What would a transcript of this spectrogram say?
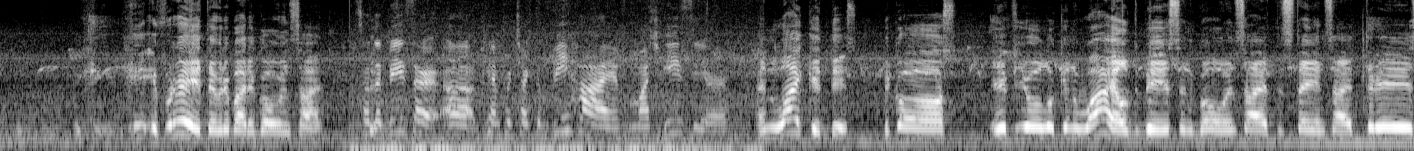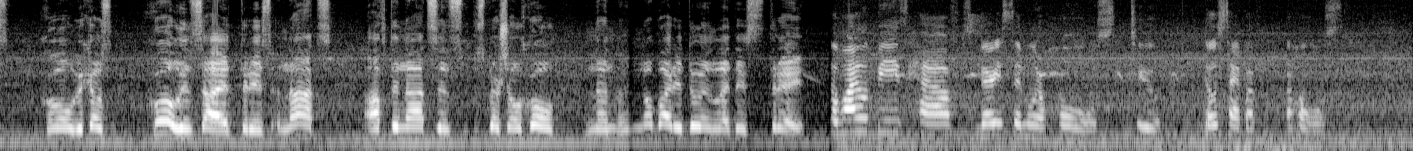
he, he afraid everybody go inside. So the bees are, uh, can protect the beehive much easier. And like it this, because if you look in wild bees and go inside, stay inside trees, hole, because hole inside trees, nuts, after nuts and special hole, no, nobody doing like this straight. The wild bees have very similar holes to those type of holes.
